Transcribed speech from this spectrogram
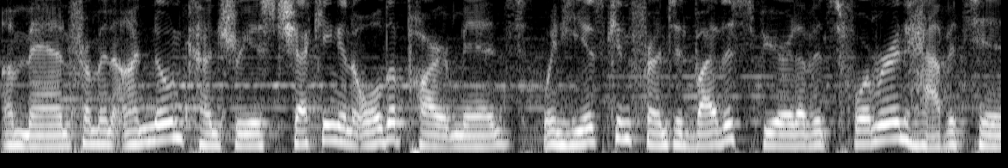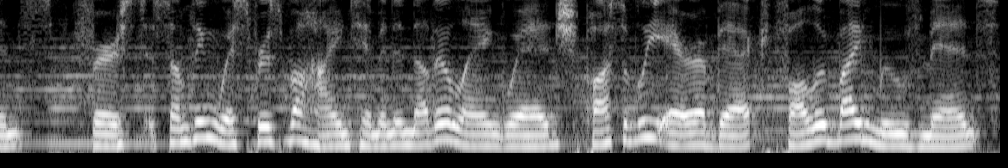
A man from an unknown country is checking an old apartment when he is confronted by the spirit of its former inhabitants. First, something whispers behind him in another language, possibly Arabic, followed by movement.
